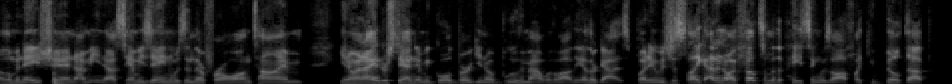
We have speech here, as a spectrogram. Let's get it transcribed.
elimination. I mean, uh, Sami Zayn was in there for a long time, you know, and I understand. I mean, Goldberg, you know, blew him out with a lot of the other guys, but it was just like I don't know. I felt some of the pacing was off. Like you built up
